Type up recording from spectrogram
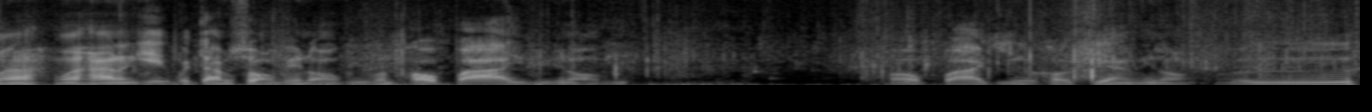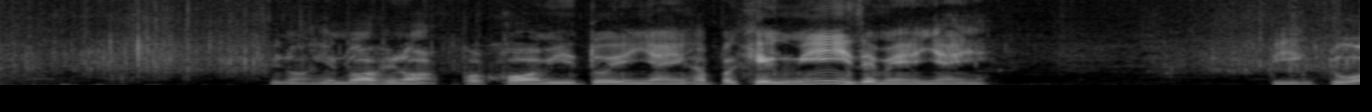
มา มาหานางเอกประจำสองพี่น้องพี่เพิ่นเผาปลาอยู่พี่น้องพี่เผาปลากินกับข้าเที่ยงพี่น้องเออพี่น้องเห็นบ่พี่น้องปลาคอมีตัวใหญ่ครับปลาเข็งมีแต่แม่ใหญ่ปีกตัว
